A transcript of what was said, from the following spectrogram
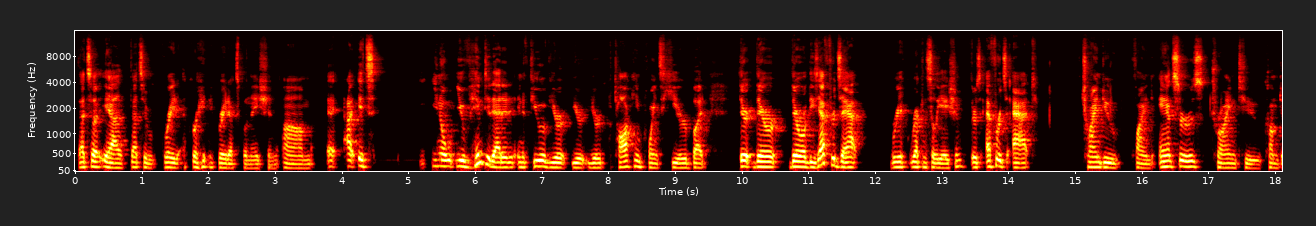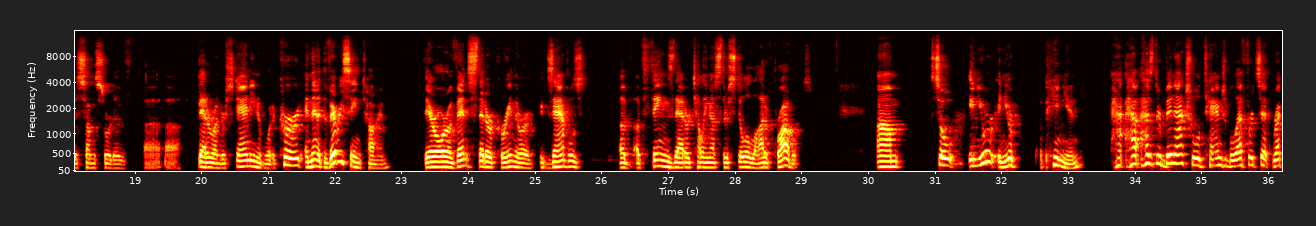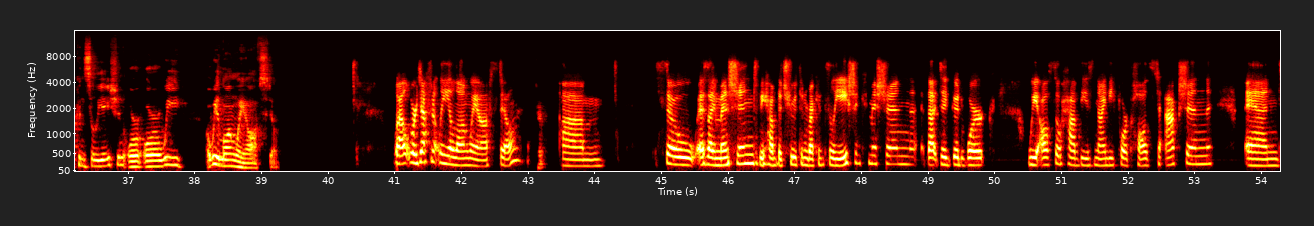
That's a yeah that's a great great great explanation. Um it's you know you've hinted at it in a few of your your your talking points here but there there there are these efforts at re- reconciliation. There's efforts at trying to find answers trying to come to some sort of uh, uh, better understanding of what occurred and then at the very same time there are events that are occurring. There are examples of, of things that are telling us there's still a lot of problems. Um, so, in your in your opinion, ha- has there been actual tangible efforts at reconciliation, or or are we are we a long way off still? Well, we're definitely a long way off still. Okay. Um, so, as I mentioned, we have the Truth and Reconciliation Commission that did good work. We also have these 94 calls to action. And,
